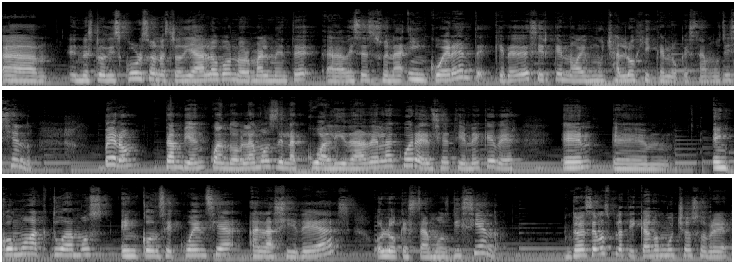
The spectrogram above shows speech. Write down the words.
en nuestro discurso, nuestro diálogo normalmente a veces suena incoherente, quiere decir que no hay mucha lógica en lo que estamos diciendo. Pero también cuando hablamos de la cualidad de la coherencia tiene que ver en, em, en cómo actuamos en consecuencia a las ideas o lo que estamos diciendo. Entonces hemos platicado mucho sobre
